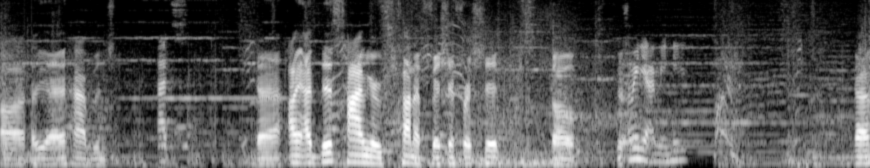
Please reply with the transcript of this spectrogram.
Uh, yeah, it happens. That's. Yeah, I mean, at this time you're kind of fishing for shit, so just, I mean, yeah. I mean, he. yeah,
